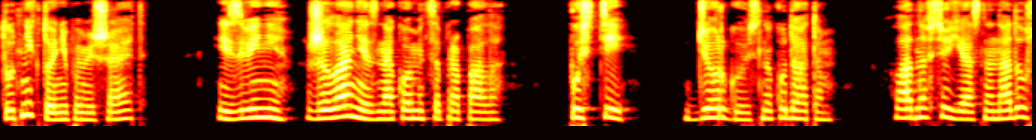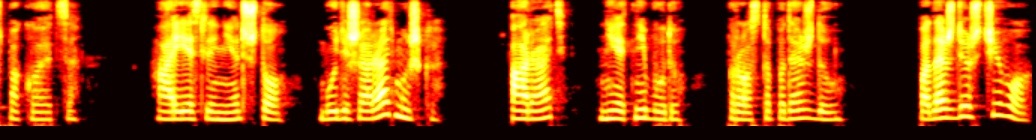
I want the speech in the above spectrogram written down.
Тут никто не помешает. Извини, желание знакомиться пропало. Пусти. Дергаюсь, но куда там? Ладно, все ясно, надо успокоиться. А если нет, что? Будешь орать, мышка? Орать? Нет, не буду. Просто подожду. Подождешь чего?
